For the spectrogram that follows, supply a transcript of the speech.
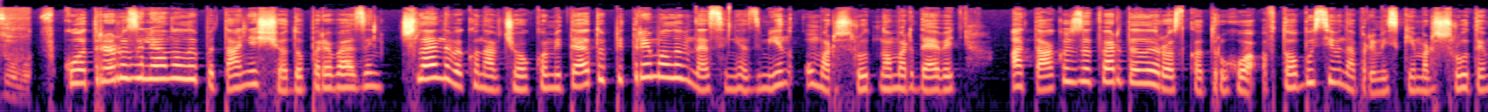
ЦУМу. Вкотре розглянули питання щодо перевезень. Члени виконавчого комітету підтримали внесення змін у маршрут номер 9 а також затвердили розклад руху автобусів на приміські маршрути.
